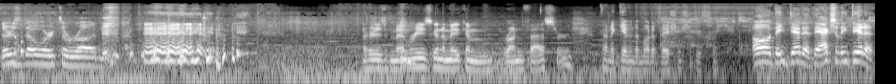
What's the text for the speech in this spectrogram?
There's nowhere to run. I heard his memory is gonna make him run faster. Gonna give him the motivation to do so. Oh, they did it. They actually did it.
